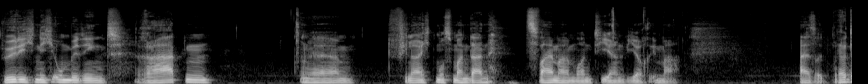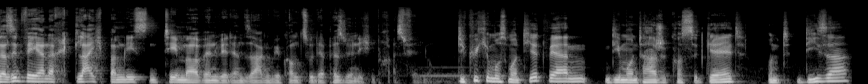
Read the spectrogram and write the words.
Würde ich nicht unbedingt raten. Ähm, vielleicht muss man dann zweimal montieren, wie auch immer. Also da sind wir ja nach, gleich beim nächsten Thema, wenn wir dann sagen, wir kommen zu der persönlichen Preisfindung. Die Küche muss montiert werden, die Montage kostet Geld und dieser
